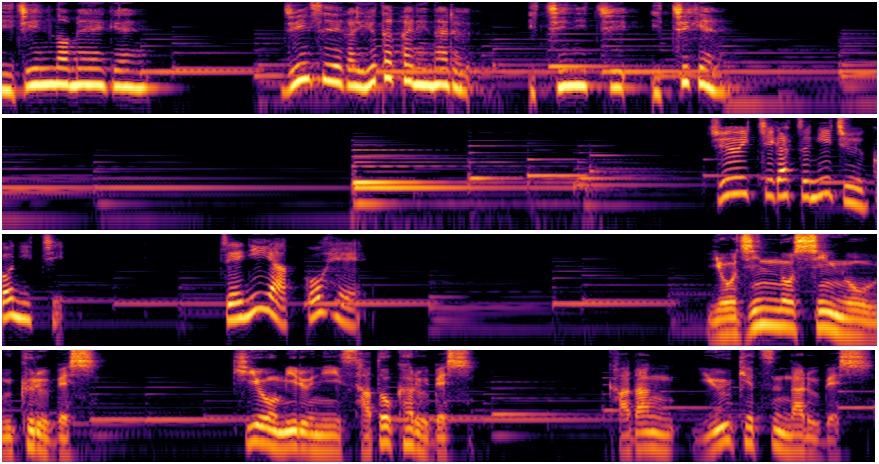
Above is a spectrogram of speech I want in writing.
偉人の名言、人生が豊かになる、一日一元。11月25日、銭屋五平。余人の心を受くるべし。木を見るに里かるべし。花壇勇決なるべし。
